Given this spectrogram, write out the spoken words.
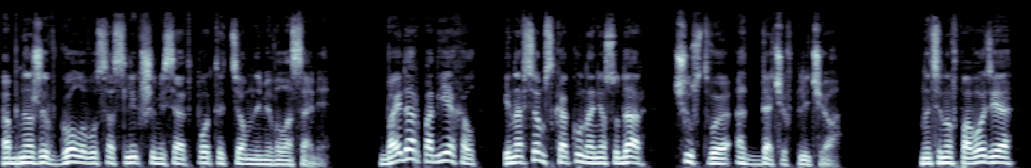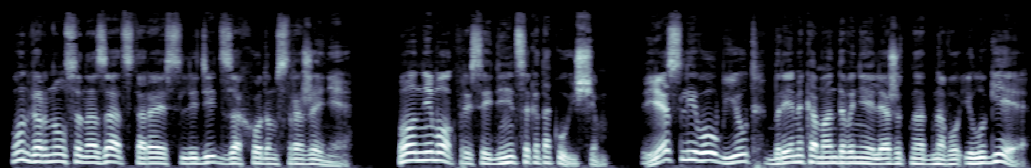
обнажив голову со слипшимися от пота темными волосами. Байдар подъехал и на всем скаку нанес удар, чувствуя отдачу в плечо. Натянув поводья, он вернулся назад, стараясь следить за ходом сражения. Он не мог присоединиться к атакующим. Если его убьют, бремя командования ляжет на одного Илугея.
